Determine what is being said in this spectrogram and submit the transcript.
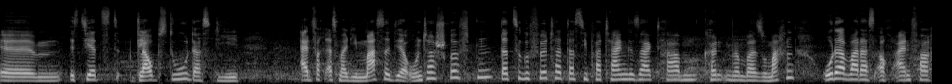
ähm, ist jetzt, glaubst du, dass die einfach erstmal die Masse der Unterschriften dazu geführt hat, dass die Parteien gesagt haben, könnten wir mal so machen? Oder war das auch einfach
